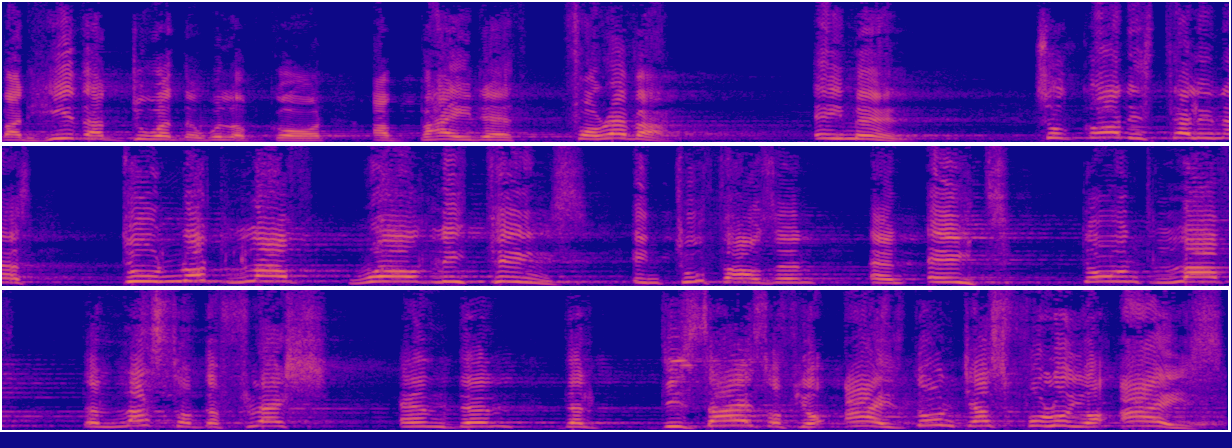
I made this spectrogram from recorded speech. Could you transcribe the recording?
but he that doeth the will of God abideth forever. Amen. So God is telling us do not love worldly things in 2008. Don't love the lust of the flesh and then the desires of your eyes. Don't just follow your eyes.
